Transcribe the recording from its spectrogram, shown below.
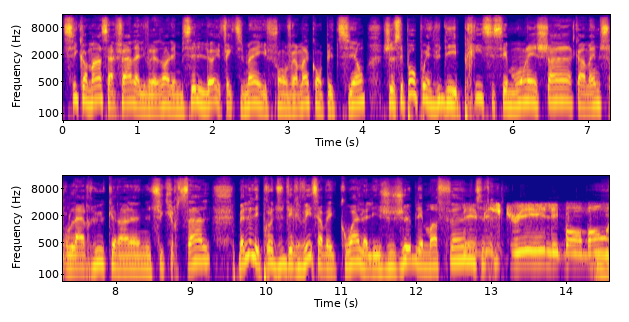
S'ils commencent à faire la livraison à domicile là effectivement ils font vraiment compétition. Je sais pas au point de vue des prix si c'est moins cher quand même sur la rue que dans une succursale. Mais là les produits dérivés ça va être quoi là? Les jujubes, les muffins, les biscuits, les bonbons.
